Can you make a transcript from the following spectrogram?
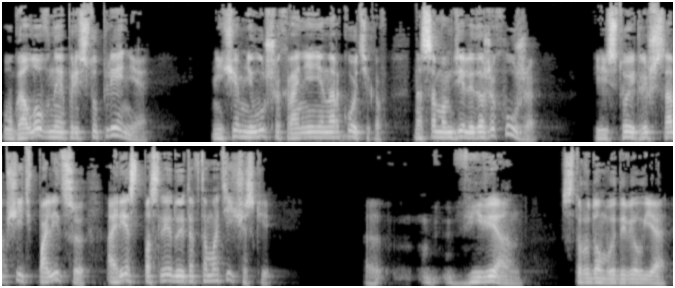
Уголовное преступление. Ничем не лучше хранения наркотиков. На самом деле даже хуже. Ей стоит лишь сообщить в полицию, арест последует автоматически. «Э, «Вивиан», – с трудом выдавил я,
